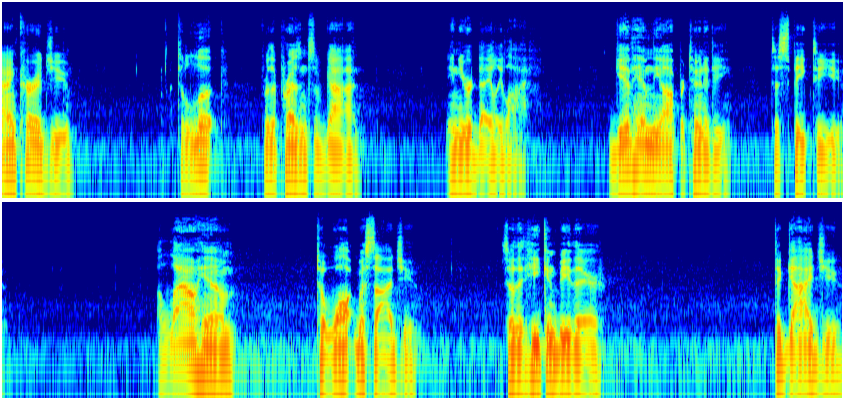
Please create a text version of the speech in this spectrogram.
I encourage you to look for the presence of God in your daily life. Give Him the opportunity to speak to you. Allow Him to walk beside you so that He can be there to guide you,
